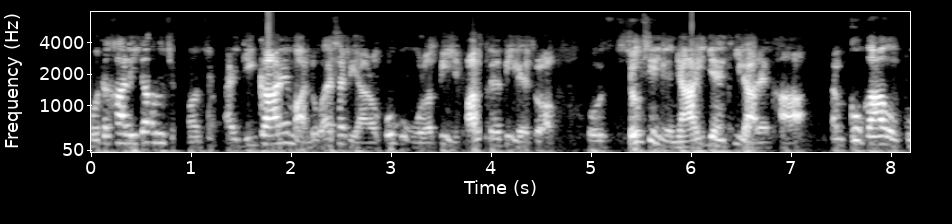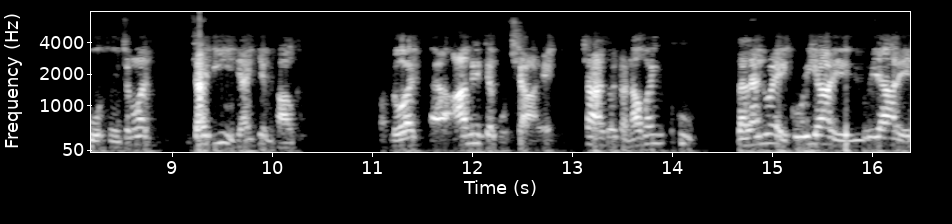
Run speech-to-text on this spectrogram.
ဟိုတခါလေကြောက်လို့ရှိရင်အဲဒီကားထဲမှာလိုအပ်ချက်တွေကတော့ကိုကိုကိုတော့သိတယ်ဘာလို့လဲသိလဲဆိုတော့ဟိုရုပ်ရှင်တွေအများကြီးပြန်ကြည့်လာတဲ့အခါကိုကားကိုကိုဆိုရင်ကျွန်တော်ကရိုက်ပြီးရိုက်ကြည့်မထားဘူးလိုအပ်အားနည်းချက်ကိုရှာတယ်ရှာဆိုတော့နောက်ပိုင်းအခုဇလန်တွေကိုရီးယားတွေယူရီးယားတွေ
